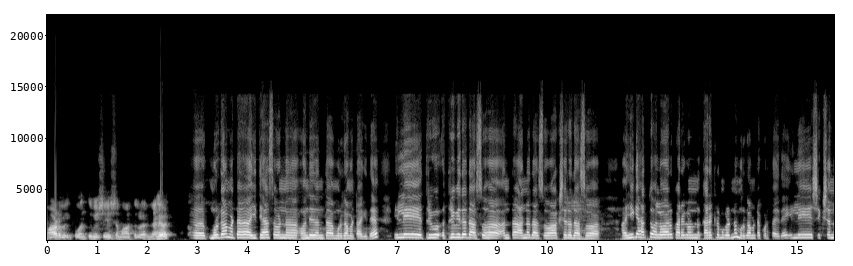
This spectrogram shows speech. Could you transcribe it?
ಮಾಡಬೇಕು ಅಂತ ವಿಶೇಷ ಮಾತುಗಳನ್ನ ಹೇಳ್ತಾರೆ ಮುರುಘಾ ಮಠ ಇತಿಹಾಸವನ್ನ ಹೊಂದಿದಂತ ಮುರುಘಾ ಮಠ ಆಗಿದೆ. ಇಲ್ಲಿ ತ್ರಿವು, ತ್ರಿವಿಧ ದಾಸೋಹ ಅಂತ ಅನ್ನದಾಸೋಹ ಅಕ್ಷರ ದಾಸೋಹ ಹೀಗೆ ಹತ್ತು ಹಲವಾರು ಕಾರ್ಯಗಳನ್ನ ಕಾರ್ಯಕ್ರಮಗಳನ್ನ ಮುರುಘಾ ಮಠ ಕೊಡ್ತಾ ಇದೆ. ಇಲ್ಲಿ ಶಿಕ್ಷಣ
